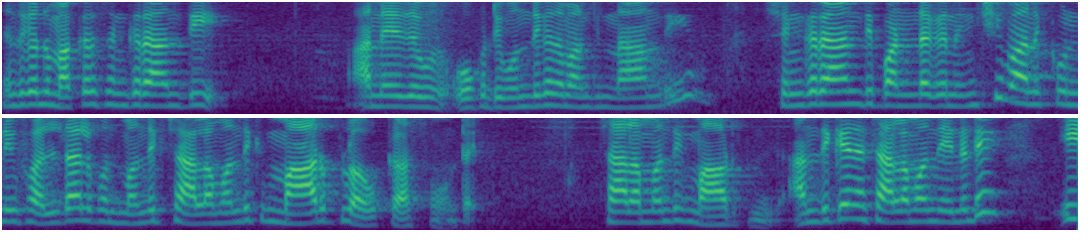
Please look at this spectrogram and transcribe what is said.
ఎందుకంటే మకర సంక్రాంతి అనేది ఒకటి ఉంది కదా మనకి నాంది. సంక్రాంతి పండగ నుంచి మనకి కొన్ని ఫలితాలు కొంతమందికి చాలామందికి మార్పులు అవకాశం ఉంటాయి. చాలామందికి మారుతుంది. అందుకనే చాలామంది ఏంటంటే ఈ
